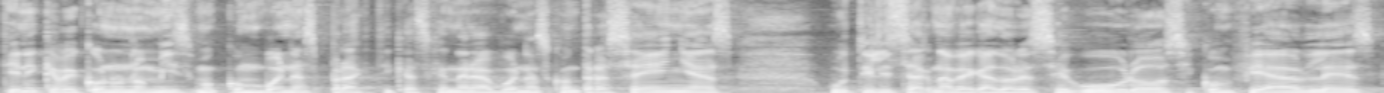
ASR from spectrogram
tiene que ver con uno mismo, con buenas prácticas, generar buenas contraseñas, utilizar navegadores seguros y confiables,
